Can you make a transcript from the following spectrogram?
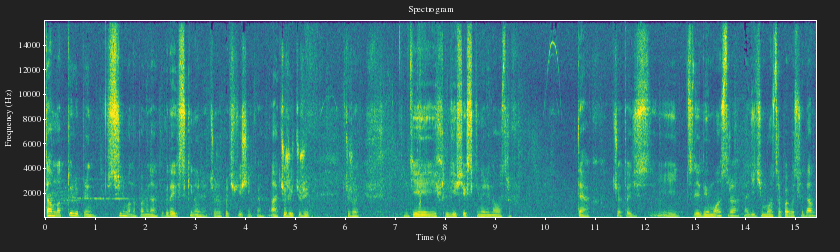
там в натуре, блин, с фильма напоминает, когда их скинули, чужой против хищника. А, чужие, чужие, чужой. Где их людей всех скинули на остров. Так, что-то и следы монстра. Найдите монстра по его следам.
